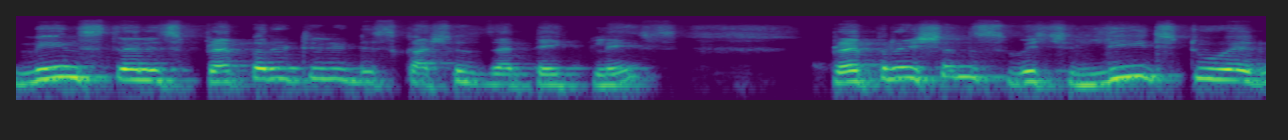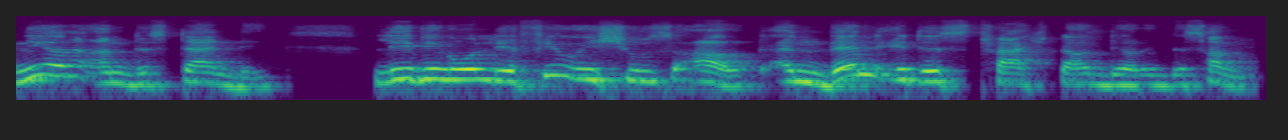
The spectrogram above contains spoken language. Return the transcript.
means there is preparatory discussions that take place, preparations which lead to a near understanding, leaving only a few issues out, and then it is thrashed out during the summit.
